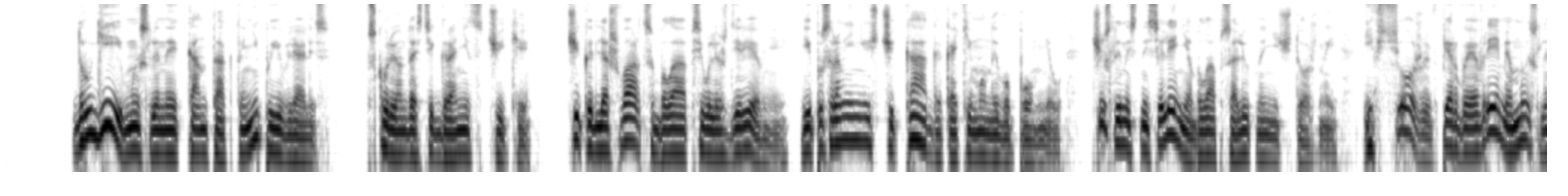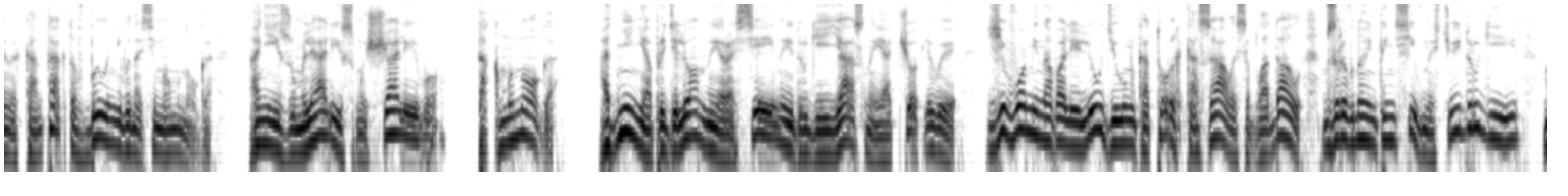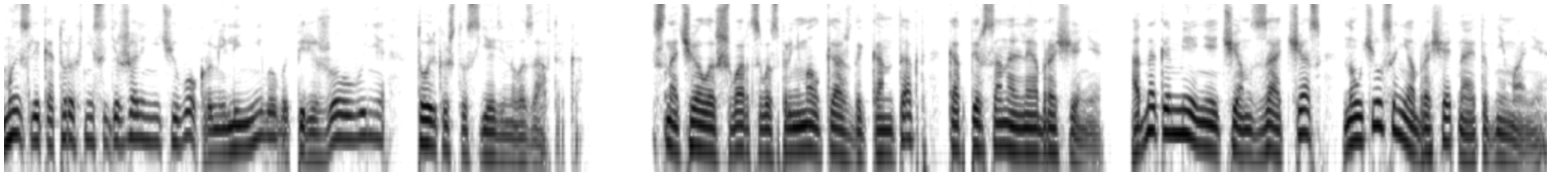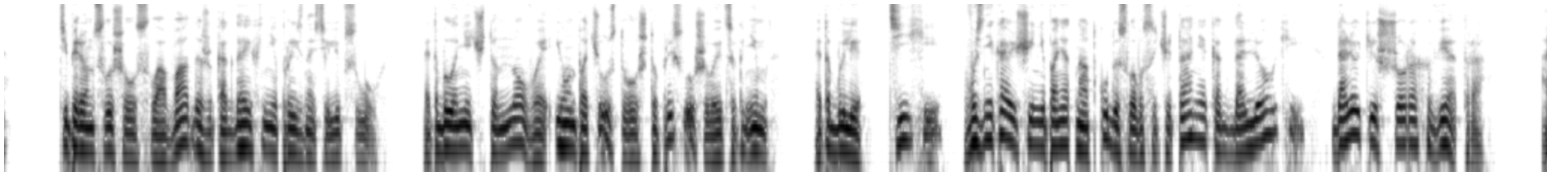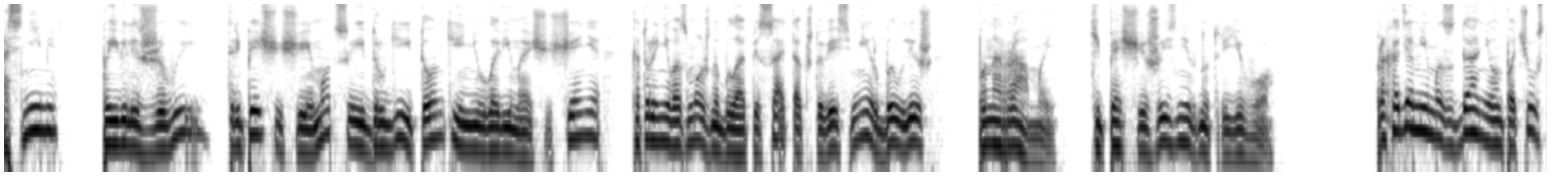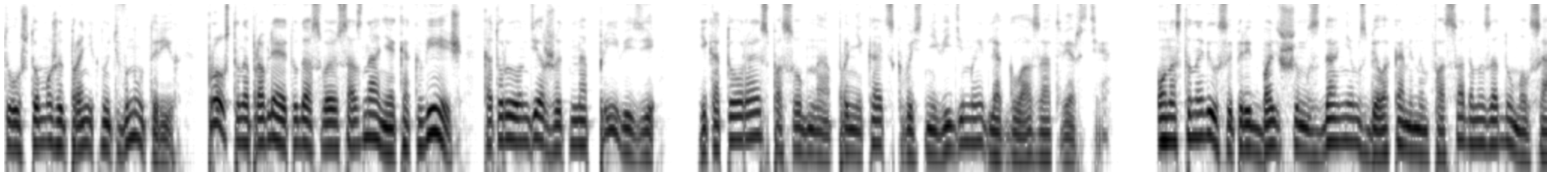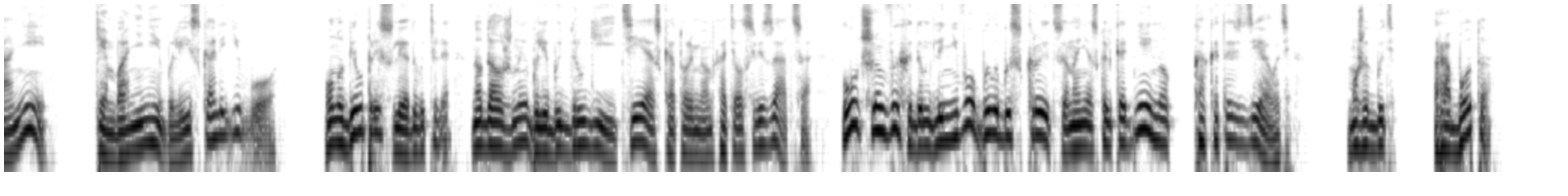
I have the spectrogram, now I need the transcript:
Другие мысленные контакты не появлялись. Вскоре он достиг границ Чики — Чика для Шварца была всего лишь деревней, и по сравнению с Чикаго, каким он его помнил, численность населения была абсолютно ничтожной. И все же в первое время мысленных контактов было невыносимо много. Они изумляли и смущали его. Так много — Одни неопределенные, рассеянные, другие ясные и отчетливые. Его миновали люди, ум которых, казалось, обладал взрывной интенсивностью, и другие, мысли которых не содержали ничего, кроме ленивого пережевывания только что съеденного завтрака. Сначала Шварц воспринимал каждый контакт как персональное обращение, однако менее чем за час научился не обращать на это внимания. Теперь он слышал слова, даже когда их не произносили вслух. Это было нечто новое, и он почувствовал, что прислушивается к ним. Это были тихие, возникающие непонятно откуда словосочетания, как далекий, далекий шорох ветра. А с ними появились живые, трепещущие эмоции и другие тонкие неуловимые ощущения, которые невозможно было описать, так что весь мир был лишь панорамой кипящей жизни внутри его. Проходя мимо здания, он почувствовал, что может проникнуть внутрь их, просто направляя туда свое сознание, как вещь, которую он держит на привязи и которая способна проникать сквозь невидимые для глаза отверстия. Он остановился перед большим зданием с белокаменным фасадом и задумался. Они, кем бы они ни были, искали его. Он убил преследователя, но должны были быть другие, те, с которыми он хотел связаться. Лучшим выходом для него было бы скрыться на несколько дней, но как это сделать? Может быть, работа?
